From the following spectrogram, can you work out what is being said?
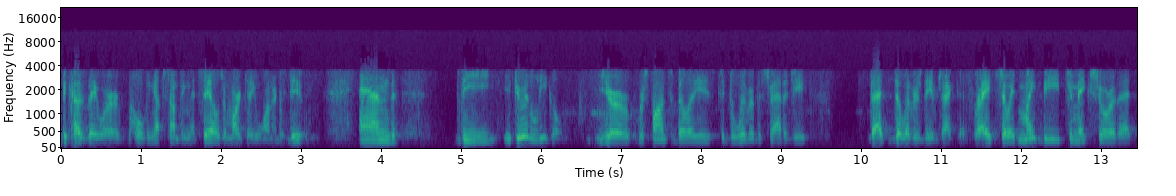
because they were holding up something that sales or marketing wanted to do, and the if you're in legal, your responsibility is to deliver the strategy that delivers the objective, right? So it might be to make sure that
